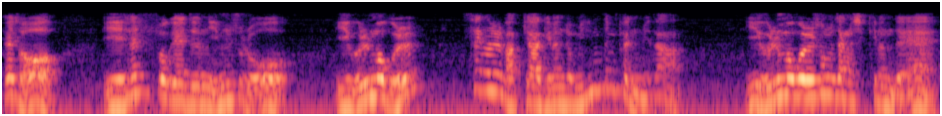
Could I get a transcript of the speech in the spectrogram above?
그래서 이 해수 속에 든 임수로 이 을목을 생을 받게 하기는 좀 힘든 편입니다. 이 을목을 성장시키는데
